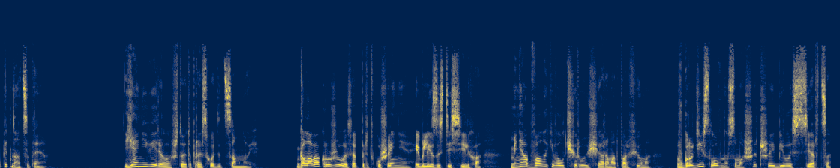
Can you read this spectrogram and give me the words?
15. Я не верила, что это происходит со мной. Голова кружилась от предвкушения и близости Сильха. Меня обволакивал чарующий аромат парфюма. В груди словно сумасшедшее билось сердце.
